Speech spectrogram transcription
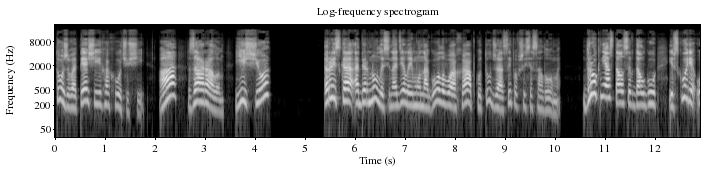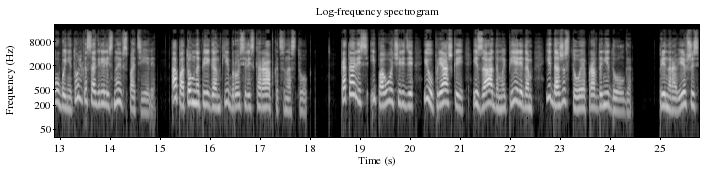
тоже вопящий и хохочущий. «А?» — заорал он. «Еще?» Рыска обернулась и надела ему на голову охапку тут же осыпавшейся соломы. Друг не остался в долгу, и вскоре оба не только согрелись, но и вспотели, а потом на перегонки бросились карабкаться на сток. Катались и по очереди, и упряжкой, и задом, и передом, и даже стоя, правда, недолго. Приноровившись,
